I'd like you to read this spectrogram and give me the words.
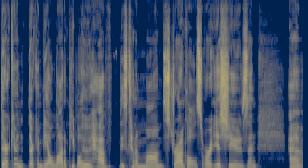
there can there can be a lot of people who have these kind of mom struggles or issues and um, yeah.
